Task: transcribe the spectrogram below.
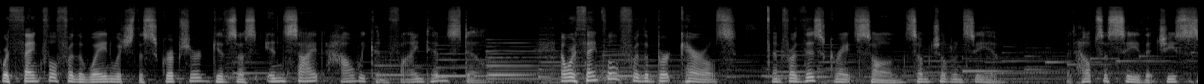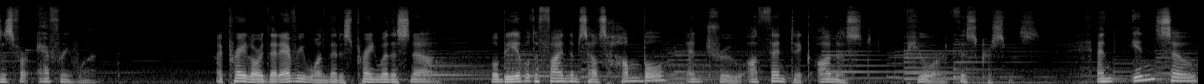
We're thankful for the way in which the Scripture gives us insight how we can find Him still. And we're thankful for the Burt carols and for this great song, Some Children See Him, that helps us see that Jesus is for everyone. I pray, Lord, that everyone that is praying with us now will be able to find themselves humble and true, authentic, honest, pure this Christmas. And in so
